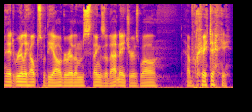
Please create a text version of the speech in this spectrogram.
It really helps with the algorithms, things of that nature as well. Have a great day.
